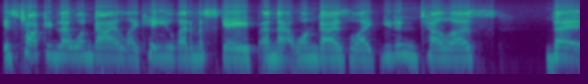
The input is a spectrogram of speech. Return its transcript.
is talking to that one guy like, "Hey, you let him escape," and that one guy's like, "You didn't tell us that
